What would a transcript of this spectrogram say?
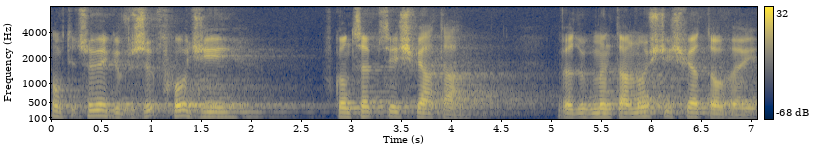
Gdy człowiek wchodzi w koncepcję świata według mentalności światowej,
